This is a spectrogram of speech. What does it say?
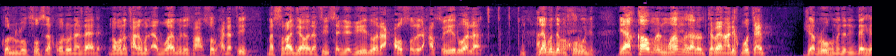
كل اللصوص يقولون ذلك. نغلق عليهم الأبواب يصبح الصبح لا في مسرجة ولا في سجاجيد ولا حصر حصير ولا لابد من خروجه. يا قوم المهم قالوا انت باين عليك متعب. جروه من رجليه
